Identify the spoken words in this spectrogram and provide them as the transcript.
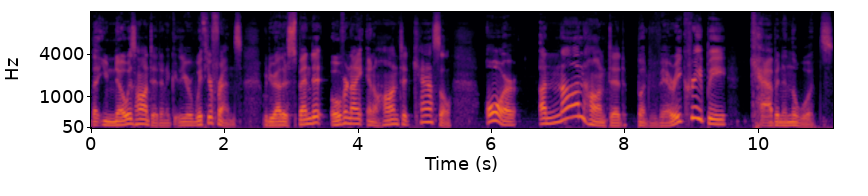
that you know is haunted and you're with your friends? Would you rather spend it overnight in a haunted castle or a non-haunted but very creepy cabin in the woods?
